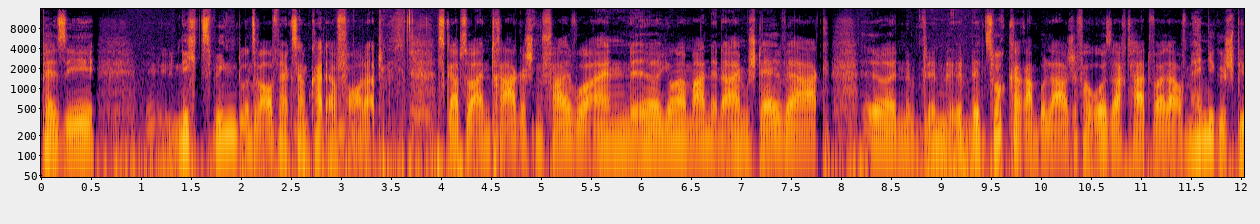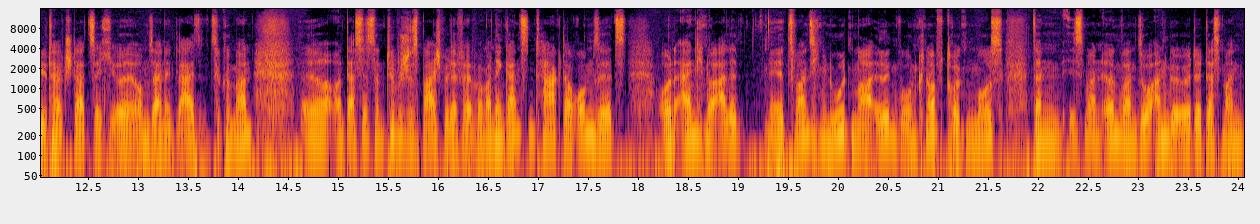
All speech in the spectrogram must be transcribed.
per se nicht zwingend unsere Aufmerksamkeit erfordert. Es gab so einen tragischen Fall, wo ein äh, junger Mann in einem Stellwerk äh, eine, eine Zugkarambolage verursacht hat, weil er auf dem Handy gespielt hat, statt sich äh, um seine Gleise zu kümmern. Äh, und das ist so ein typisches Beispiel dafür. Wenn man den ganzen Tag da rumsitzt und eigentlich nur alle 20 äh, Minuten mal irgendwo einen Knopf drücken muss, dann ist man irgendwann so angeödet, dass man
